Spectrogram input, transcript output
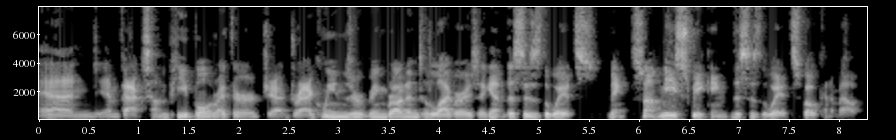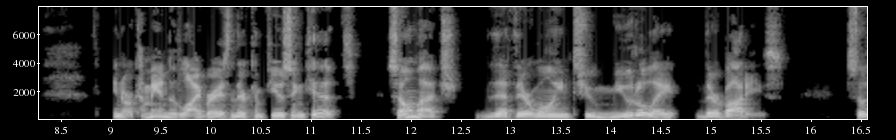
And in fact, some people, right, there are drag queens are being brought into the libraries. Again, this is the way it's being. It's not me speaking. This is the way it's spoken about. You know, are coming into the libraries and they're confusing kids so much that they're willing to mutilate their bodies. So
